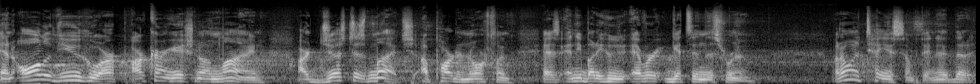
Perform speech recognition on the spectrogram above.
And all of you who are our congregation online are just as much a part of Northland as anybody who ever gets in this room. But I want to tell you something that, that,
